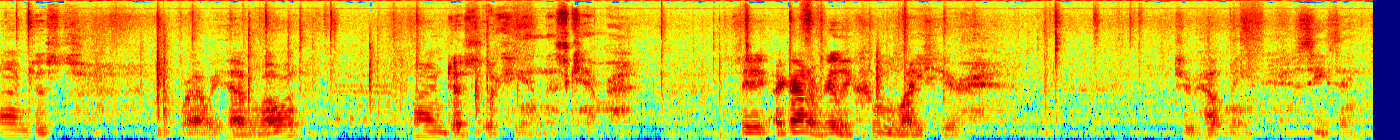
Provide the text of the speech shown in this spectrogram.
I'm just, while we have a moment, I'm just looking in this camera. See, I got a really cool light here to help me see things,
